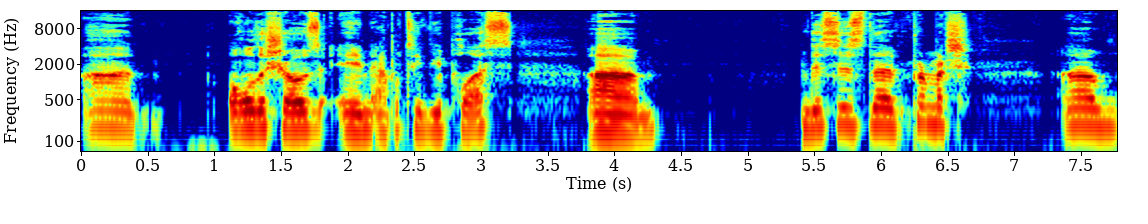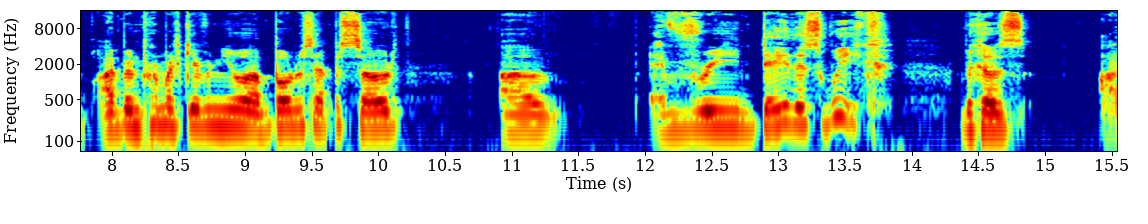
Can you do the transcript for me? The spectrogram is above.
uh, all the shows in Apple TV Plus. Um, this is the pretty much. Uh, I've been pretty much giving you a bonus episode uh, every day this week because I,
